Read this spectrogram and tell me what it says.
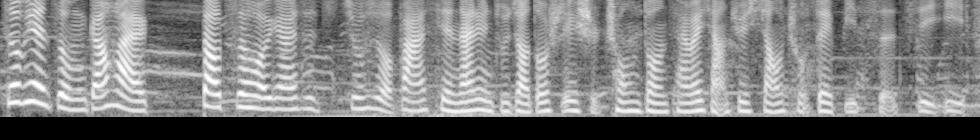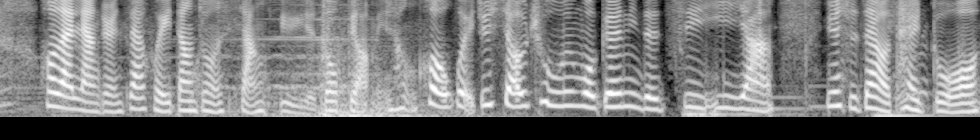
这部片子我们刚后来到最后，应该是就是有发现男女主角都是一时冲动才会想去消除对彼此的记忆。后来两个人在回忆当中的相遇，也都表明很后悔，就消除我跟你的记忆呀、因为实在有太多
